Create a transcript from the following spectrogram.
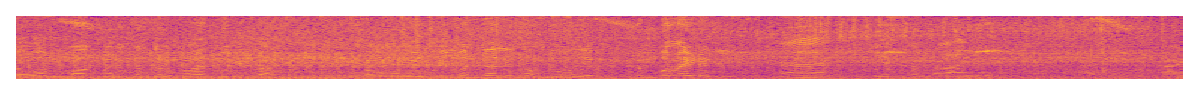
जेव्हा मी वाघमाऱ्यांचा गडफडाट बघितला तेव्हा मला एवढी मज्जा आली सांगतो एक नंबर आयडिया दिली. एक नंबर आहे. आणि पण काय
